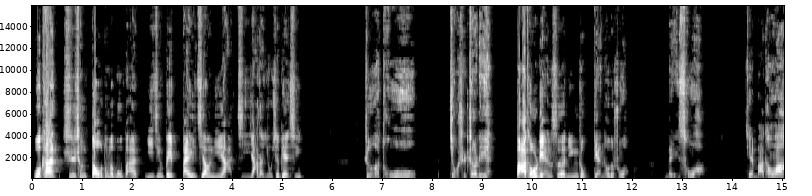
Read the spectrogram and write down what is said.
我看支撑盗洞的木板已经被白浆泥啊挤压的有些变形。这图就是这里。把头脸色凝重，点头的说：“没错，天把头啊，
